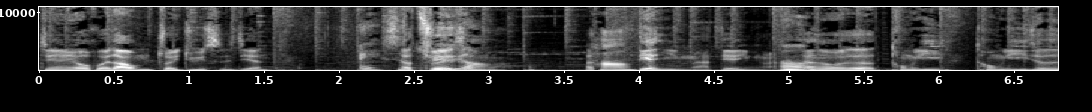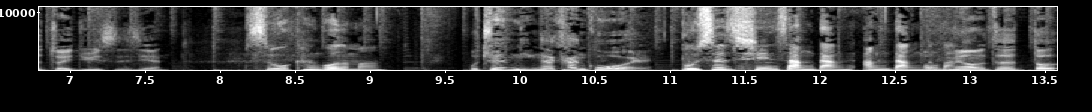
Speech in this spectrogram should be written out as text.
今天又回到我们追剧时间，哎，是要追剧哦什么？。啊好电影啊，电影啊，嗯但是我觉得统一统一就是追剧时间。是我看过的吗？我觉得你应该看过哎、不是新上档 on 档的哦，吧？没有，这都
